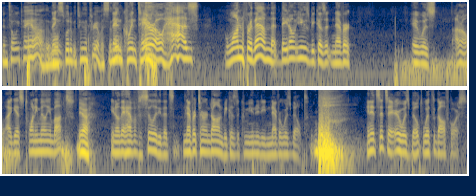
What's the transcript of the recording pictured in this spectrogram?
until we pay it off and Then- we'll split it between the three of us and then then, quintero has one for them that they don't use because it never it was I don't know, I guess 20 million bucks. Yeah. You know, they have a facility that's never turned on because the community never was built. and it sits there. It was built with the golf course.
